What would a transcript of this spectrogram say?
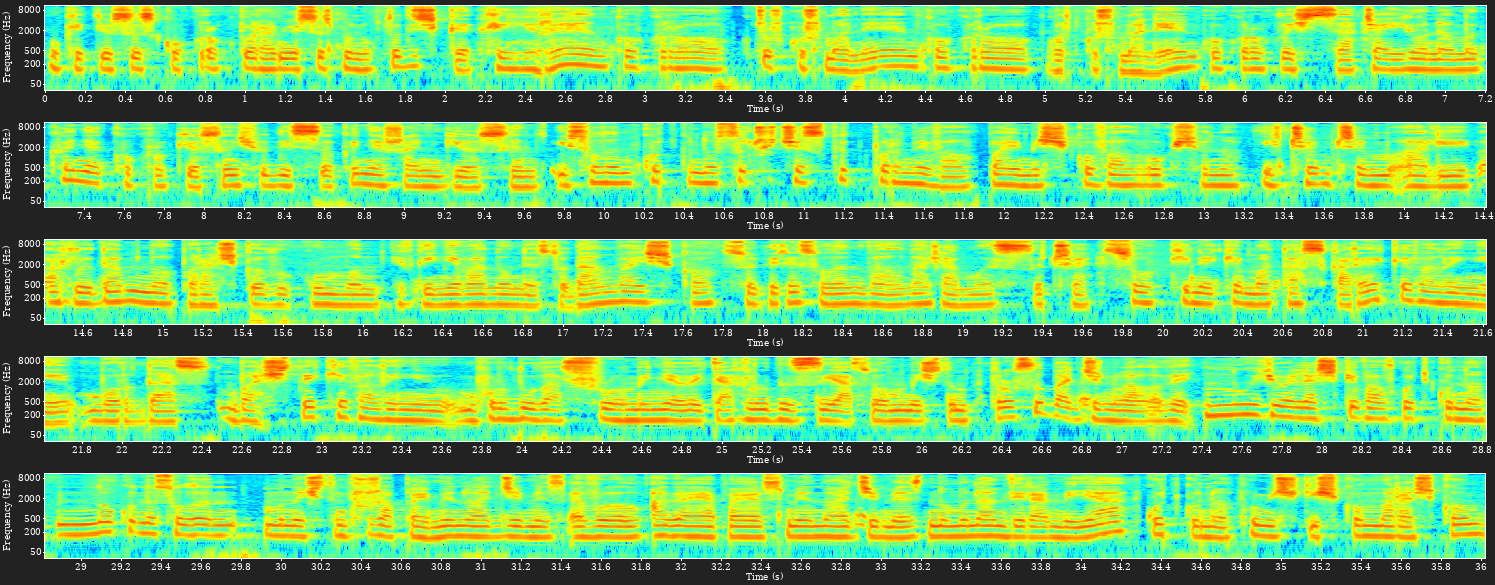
Мукет йосыз кокрок порам йосыз мунукта дишке. Кенирен кокрок, туш кушманен кокрок, горт кушманен кокрок лишса. Чайона мы кыня кокрок йосын шудисо, кыня шан многие сын. И солен котку носычичес кыт пормевал, паймешку вал вокшено. И чем-чем али арлыдамно парашка лукуммон. Евгения Ивановна содан вайшко, собере солен вална жамыс сыче. Со кинеке матаскареке валыни, бурдас баштеке валыни, бурдулас шумене ведь арлыдыз ясо мныштым. Тросы баджин вала ведь. Ну юаляшки вал котькуно. Ну куно солен мныштым чужа паймену аджемез. Эвыл агая пайос мену аджемез. Но мынам вирамия котькуно пумишкишком марашком.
